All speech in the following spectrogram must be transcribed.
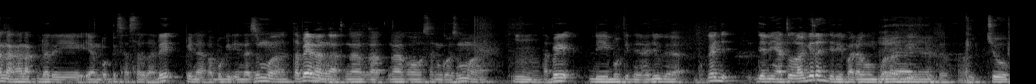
anak-anak dari yang Bukit Sastra tadi pindah ke Bukit Indah semua. Tapi emang nggak nggak nggak nggak kawasan gue semua. Hmm. Tapi di Bukit Indah juga. Pokoknya jadi nyatu lagi dah, jadi pada ngumpul lagi gitu. Ucup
